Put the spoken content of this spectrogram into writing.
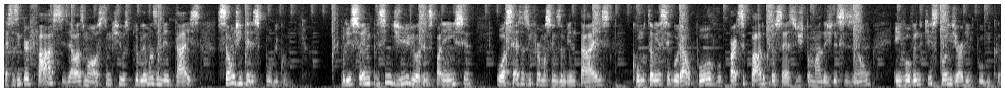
Essas interfaces elas mostram que os problemas ambientais são de interesse público. Por isso é imprescindível a transparência o acesso às informações ambientais, como também assegurar ao povo participar do processo de tomada de decisão envolvendo questões de ordem pública.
